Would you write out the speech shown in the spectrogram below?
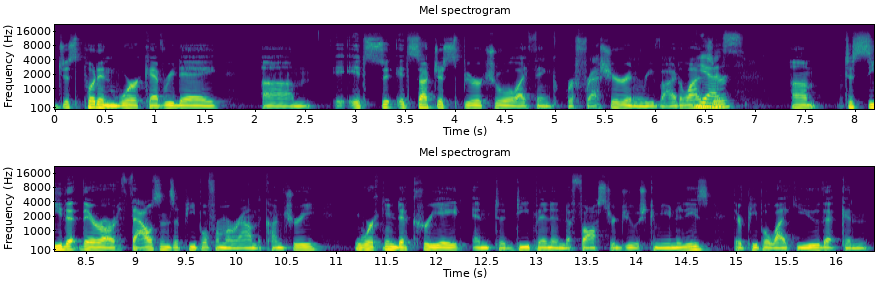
just put in work every day. Um, it's it's such a spiritual, I think, refresher and revitalizer Yes. to see that there are thousands of people from around the country working to create and to deepen and to foster Jewish communities. There are people like you that can,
